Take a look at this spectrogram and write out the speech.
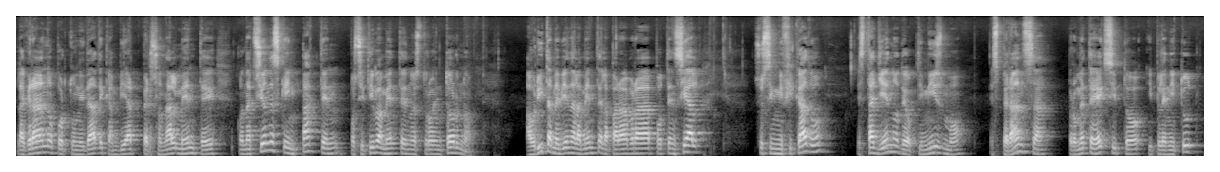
la gran oportunidad de cambiar personalmente con acciones que impacten positivamente nuestro entorno. Ahorita me viene a la mente la palabra potencial. Su significado está lleno de optimismo, esperanza, promete éxito y plenitud.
